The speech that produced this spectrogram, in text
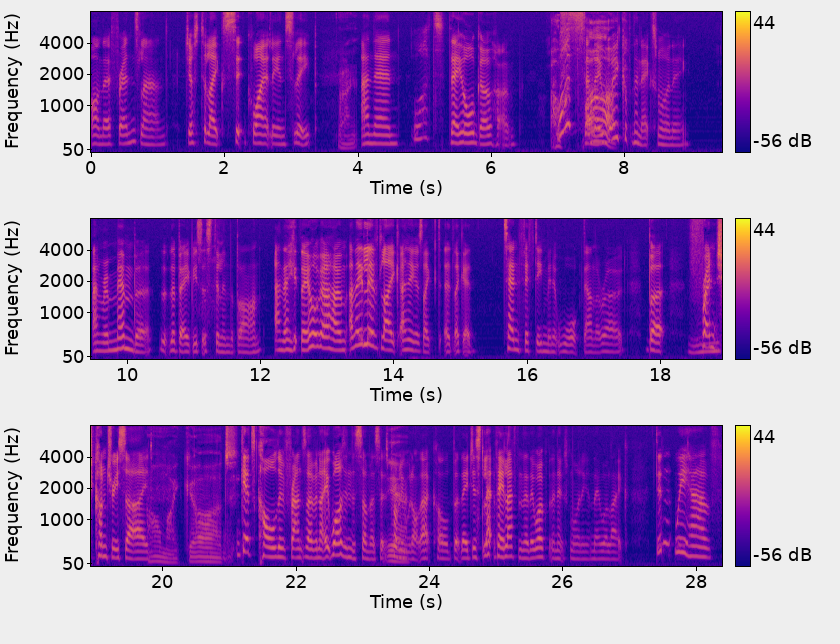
on their friend's land just to like sit quietly and sleep, Right. and then What? they all go home. Oh, what? And they wake up the next morning and remember that the babies are still in the barn. And they, they all go home. And they lived like, I think it was like, uh, like a 10, 15 minute walk down the road. But French mm. countryside. Oh my god. It gets cold in France overnight. It was in the summer, so it's probably not that cold. But they just left, they left them there. They woke up the next morning and they were like, didn't we have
